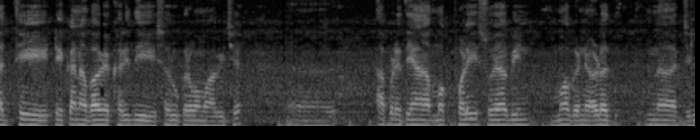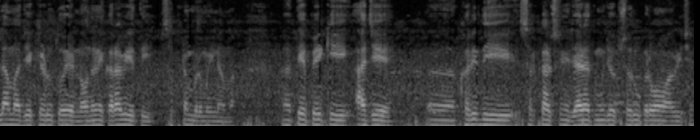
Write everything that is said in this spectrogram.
આજથી ટેકાના ભાવે ખરીદી શરૂ કરવામાં આવી છે. આપણે ત્યાં મગફળી, સોયાબીન, મગ અને અડદના જિલ્લામાં જે ખેડૂતોએ નોંધણી કરાવી હતી સપ્ટેમ્બર મહિનામાં તે પૈકી આજે ખરીદી સરકારશ્રીની જાહેરાત મુજબ શરૂ કરવામાં આવી છે.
